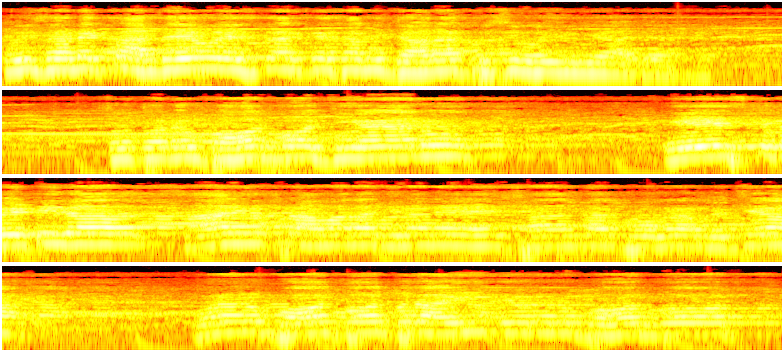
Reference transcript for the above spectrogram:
ਤੁਸੀਂ ਸਾਡੇ ਘਰ ਦੇ ਹੋ, ਇਸ ਕਰਕੇ ਸਾਨੂੰ ਜ਼ਿਆਦਾ ਖੁਸ਼ੀ ਹੋਈ ਹੋਈ ਹੈ ਅੱਜ। ਸੋ ਤੁਹਾਨੂੰ ਬਹੁਤ ਬਹੁਤ ਜੀ ਆਇਆਂ ਨੂੰ ਇਸ ਕਮੇਟੀ ਦਾ ਸਾਰੇ ਭਰਾਵਾਂ ਦਾ ਜਿਨ੍ਹਾਂ ਨੇ ਸ਼ਾਨਦਾਰ ਪ੍ਰੋਗਰਾਮ ਰਚਿਆ, ਉਹਨਾਂ ਨੂੰ ਬਹੁਤ ਬਹੁਤ ਵਧਾਈ ਤੇ ਉਹਨਾਂ ਨੂੰ ਬਹੁਤ ਬਹੁਤ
